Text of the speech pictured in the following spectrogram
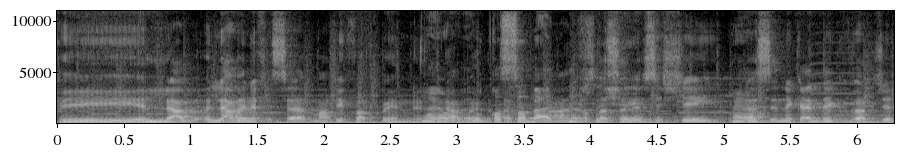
في اللعبة اللعبة نفسها ما في فرق بين اللعبة القصة القديمة بعد والجديدة. نفس الشيء. نفس الشيء أيوة. بس إنك عندك فيرجل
